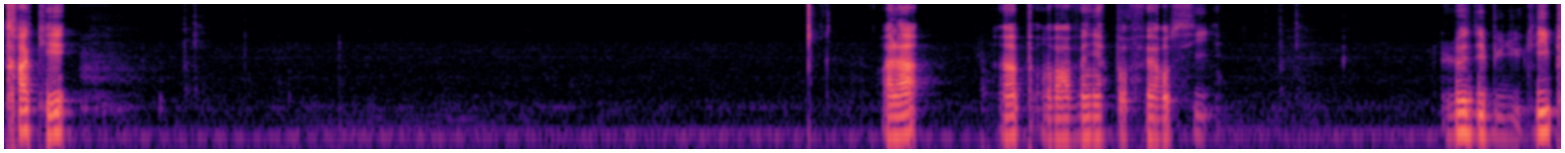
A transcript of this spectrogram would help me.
traquer. Voilà. Hop, on va revenir pour faire aussi le début du clip.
